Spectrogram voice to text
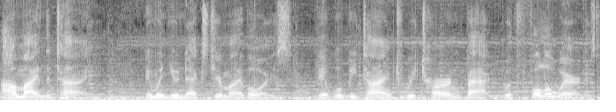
I'll mind the time, and when you next hear my voice, it will be time to return back with full awareness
